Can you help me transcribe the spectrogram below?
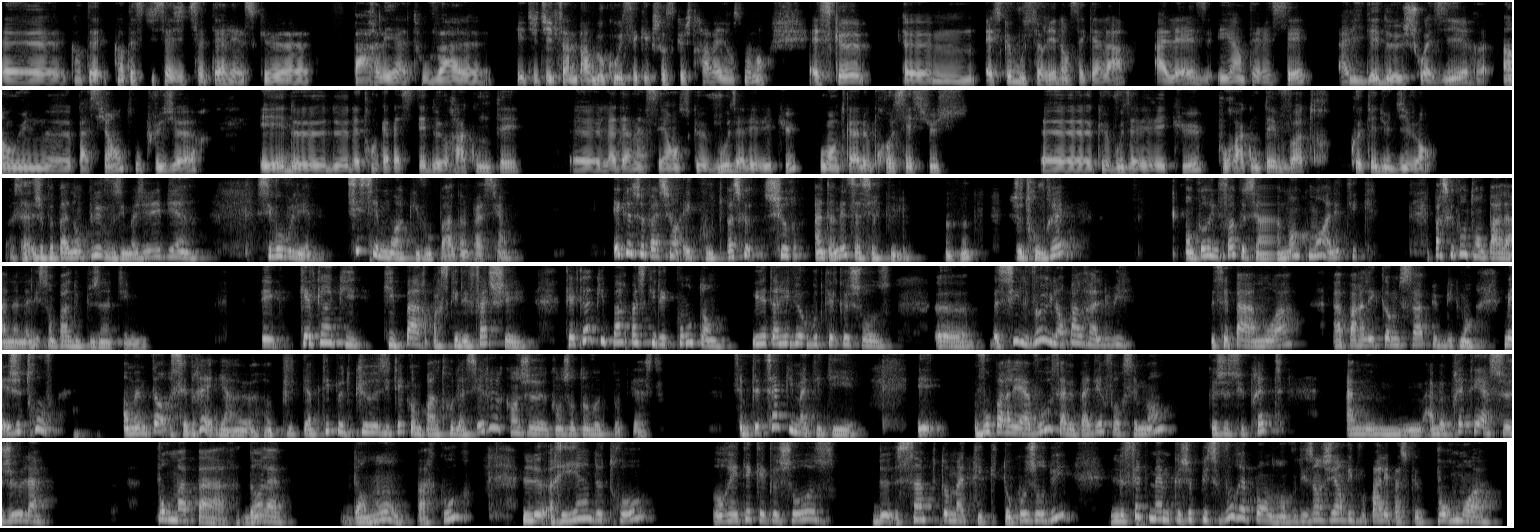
euh, quand, est-ce qu'il s'agit de se taire et est-ce que euh, parler à tout va est utile Ça me parle beaucoup et c'est quelque chose que je travaille en ce moment. Est-ce que, est-ce que vous seriez dans ces cas-là à l'aise et intéressé à l'idée de choisir un ou une patiente ou plusieurs et de d'être en capacité de raconter euh, la dernière séance que vous avez vécue, ou en tout cas le processus euh, que vous avez vécu pour raconter votre côté du divan? Je peux pas non plus, vous imaginez bien. Si vous voulez, si c'est moi qui vous parle d'un patient, et que ce patient écoute, parce que sur Internet, ça circule. Mhm. Je trouverais, encore une fois, que c'est un manquement à l'éthique. Parce que quand on parle à un analyste, on parle du plus intime. Et quelqu'un qui, qui part parce qu'il est fâché, quelqu'un qui part parce qu'il est content, il est arrivé au bout de quelque chose, euh, ben, s'il veut, il en parlera lui. Mais c'est pas à moi à parler comme ça publiquement. Mais je trouve, en même temps, c'est vrai, il y a un, petit peu de curiosité comme par le trou de la serrure quand je quand j'entends votre podcast. C'est peut-être ça qui m'a titillé. Et vous parler à vous, ça ne veut pas dire forcément que je suis prête à me, à me prêter à ce jeu-là. Pour ma part, dans, la, dans mon parcours, le rien de trop aurait été quelque chose de symptomatique. Donc aujourd'hui, le fait même que je puisse vous répondre en vous disant j'ai envie de vous parler parce que pour moi,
